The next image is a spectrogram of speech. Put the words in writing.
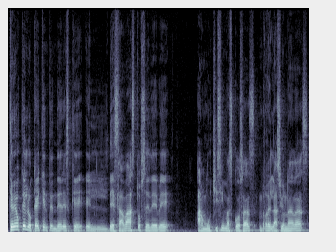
Creo que lo que hay que entender es que el desabasto se debe a muchísimas cosas relacionadas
